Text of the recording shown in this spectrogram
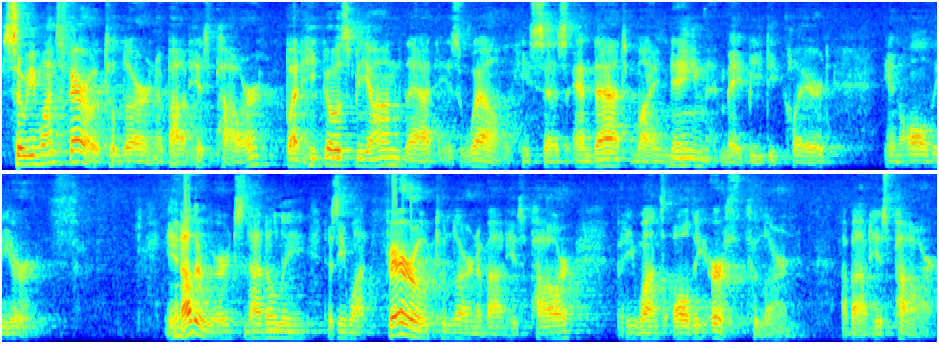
So he wants Pharaoh to learn about his power, but he goes beyond that as well. He says, And that my name may be declared in all the earth. In other words, not only does he want Pharaoh to learn about his power, but he wants all the earth to learn about his power.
